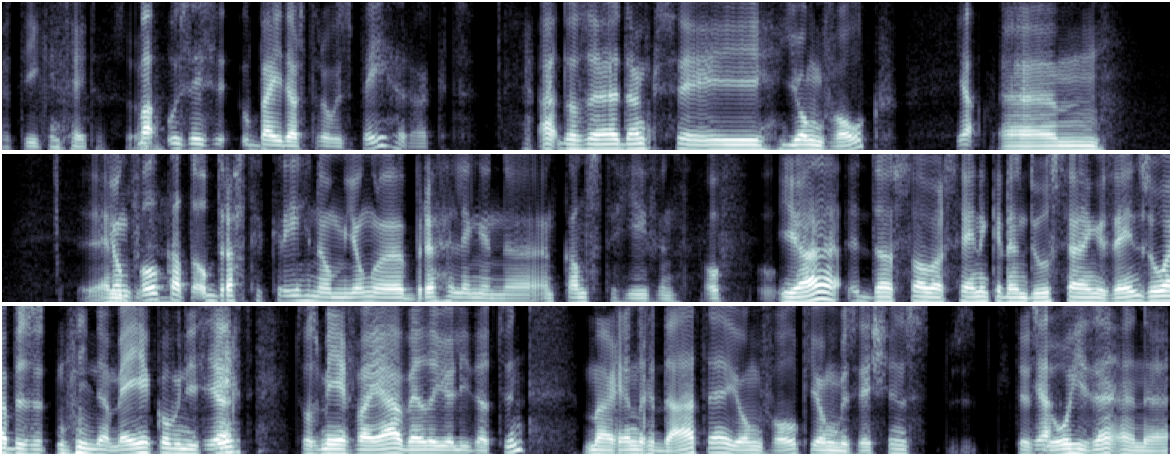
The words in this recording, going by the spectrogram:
getekendheid of zo. Maar hoe, zijn ze, hoe ben je daar trouwens bij geraakt? Ah, dat is eh, dankzij Jong Volk. Ja. Ehm, Jong Volk had de opdracht gekregen om jonge bruggelingen eh, een kans te geven. Of, Ja, dat zal waarschijnlijk in hun doelstellingen zijn. Zo hebben ze het niet naar mij gecommuniceerd. Het was meer van, ja, willen jullie dat doen? Maar inderdaad, hè, jong volk, young musicians, het is Ja. logisch. Hè? En eh,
